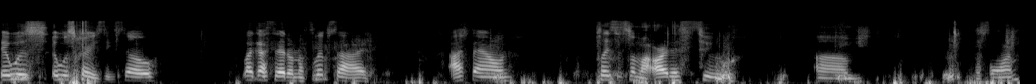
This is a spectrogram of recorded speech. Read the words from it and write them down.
it was it was crazy. So, like I said, on the flip side, I found places for my artists to um, perform,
